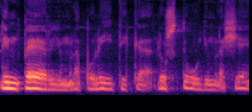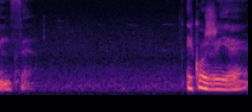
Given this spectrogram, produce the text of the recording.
l'imperium, la politica, lo studium, la scienza. E così è.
